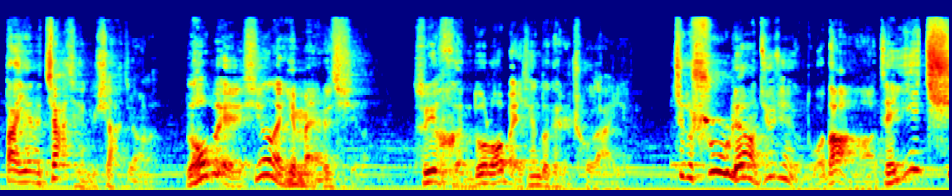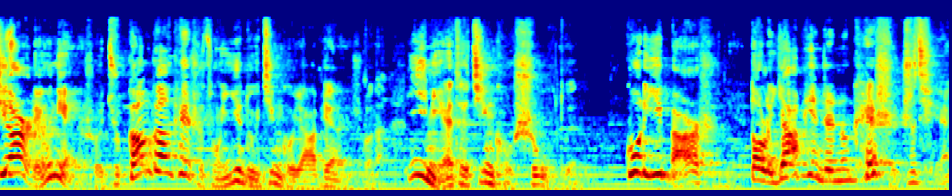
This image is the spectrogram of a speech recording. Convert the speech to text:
大烟的价钱就下降了，老百姓呢也买得起了，所以很多老百姓都开始抽大烟。这个输入量究竟有多大啊？在一七二零年的时候，就刚刚开始从印度进口鸦片的时候呢，一年才进口十五吨。过了一百二十年，到了鸦片战争开始之前，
